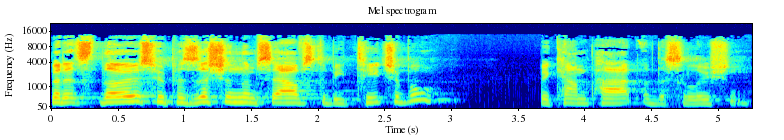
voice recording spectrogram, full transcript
but it's those who position themselves to be teachable become part of the solution.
